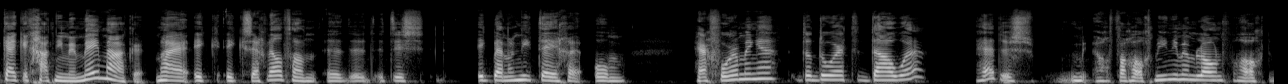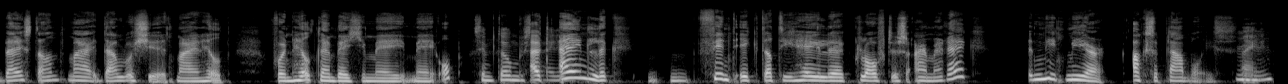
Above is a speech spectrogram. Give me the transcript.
Kijk, ik ga het niet meer meemaken. Maar ik, ik zeg wel van, eh, het is, ik ben er niet tegen om hervormingen erdoor te douwen. Hè, dus verhoogd minimumloon, verhoogd bijstand. Maar daar los je het maar een heel, voor een heel klein beetje mee, mee op. Symptoombestrijding. Uiteindelijk vind ik dat die hele kloof tussen arm en rijk niet meer acceptabel is. Nee.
